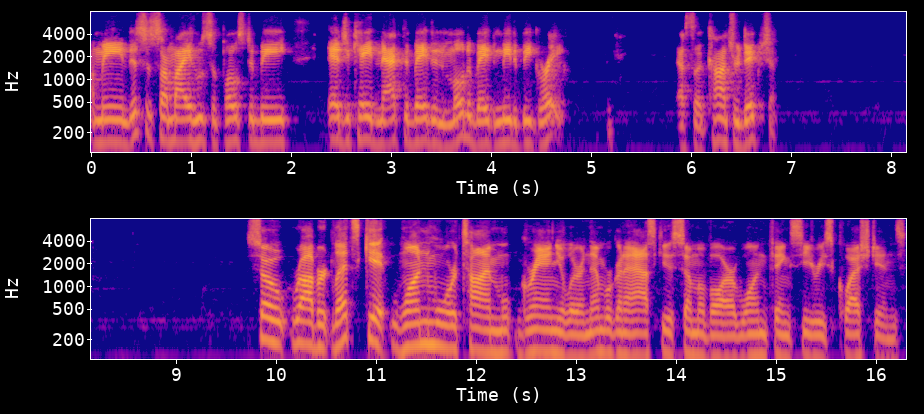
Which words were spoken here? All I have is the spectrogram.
I mean, this is somebody who's supposed to be educating, activating, and motivating me to be great. That's a contradiction. So, Robert, let's get one more time granular, and then we're going to ask you some of our one thing series questions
